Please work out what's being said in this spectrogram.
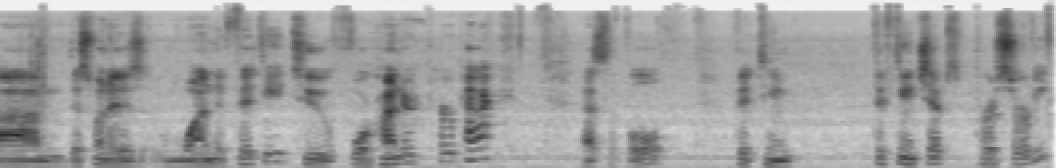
Um, this one is 150 to 400 per pack. That's the full 15, 15 chips per serving.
